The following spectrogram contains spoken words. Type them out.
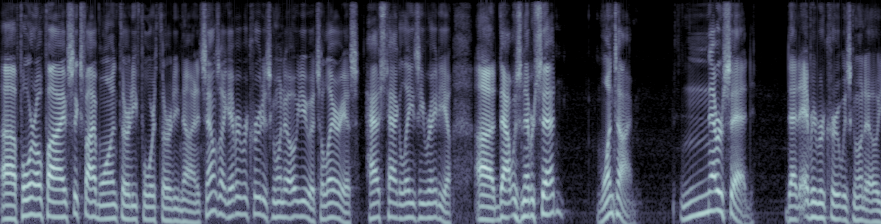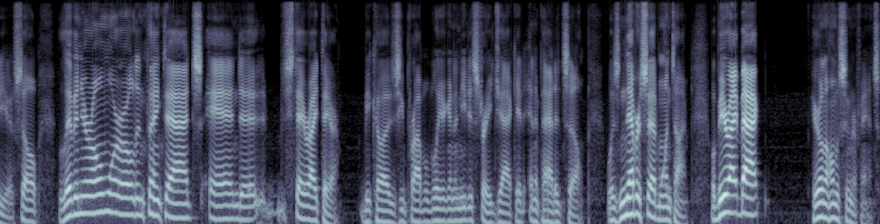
Uh, 405 651 3439. It sounds like every recruit is going to OU. It's hilarious. Hashtag lazy radio. Uh, that was never said one time. Never said that every recruit was going to OU. So live in your own world and think that and uh, stay right there because you probably are going to need a straight jacket and a padded cell. Was never said one time. We'll be right back here on the Home of Sooner fans.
